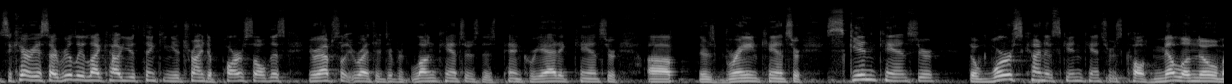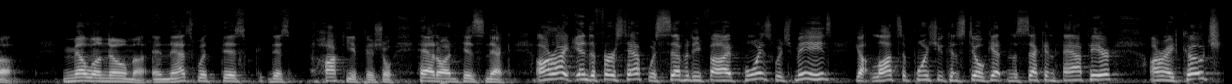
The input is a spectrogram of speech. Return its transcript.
Zacharias, I really like how you're thinking. You're trying to parse all this. You're absolutely right. There are different lung cancers, there's pancreatic cancer, uh, there's brain cancer, skin cancer. The worst kind of skin cancer is called melanoma. Melanoma, and that's what this this hockey official had on his neck. All right, end the first half with 75 points, which means you got lots of points you can still get in the second half here. All right, coach,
